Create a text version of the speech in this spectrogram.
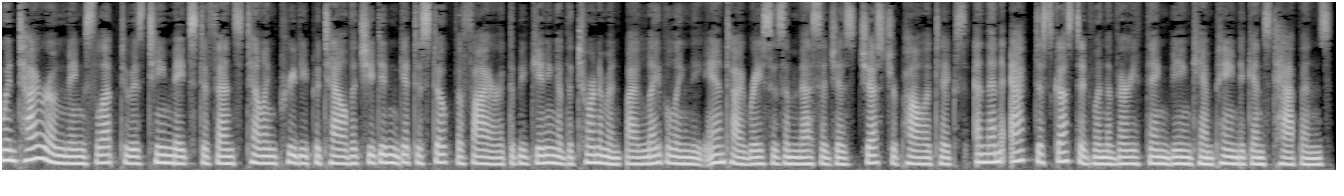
When Tyrone Mings leapt to his teammate's defense, telling Priti Patel that she didn't get to stoke the fire at the beginning of the tournament by labeling the anti racism message as gesture politics and then act disgusted when the very thing being campaigned against happens,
